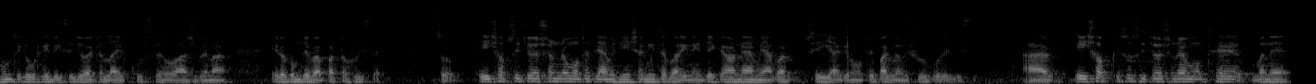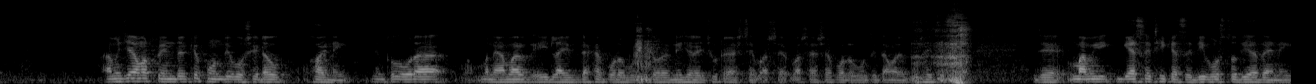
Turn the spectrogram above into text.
ঘুম থেকে উঠে দেখছি যে ও একটা লাইভ করছে ও আসবে না। এরকম যে ব্যাপারটা হয়েছে সো এই সব সিচুয়েশনের মধ্যে দিয়ে আমি জিনিসটা নিতে পারিনি, যে কারণে আমি আবার সেই আগের মতোই পাগলামি শুরু করে দিছি। আর এই সব কিছু সিচুয়েশনের মধ্যে মানে আমি যে আমার ফ্রেন্ডদেরকে ফোন দেবো সেটাও হয় নাই। কিন্তু ওরা মানে আমার এই লাইভ দেখার পরবর্তীতে ওরা নিজেরাই ছুটে আসছে বাসায় বাসায় আসার পরবর্তীতে আমার বুঝাইতেছে যে, মামি, গেছে, ঠিক আছে ডিভোর্স তো দেওয়া দেয় নাই,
